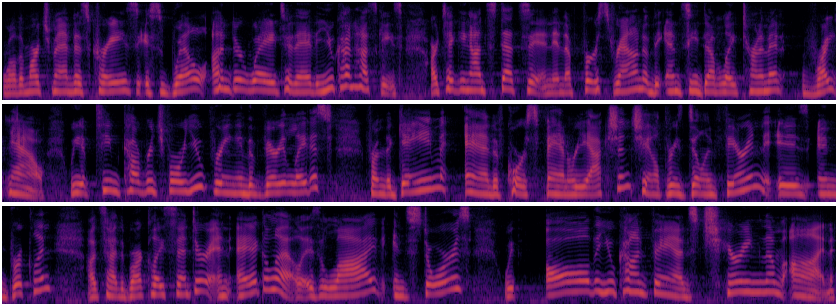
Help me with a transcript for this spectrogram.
Well, the March Madness craze is well underway today. The UConn Huskies are taking on Stetson in the first round of the NCAA tournament right now. We have team coverage for you, bringing the very latest from the game and, of course, fan reaction. Channel 3's Dylan Fearon is in Brooklyn outside the Barclays Center, and Aya is live in Storrs with all the UConn fans cheering them on.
